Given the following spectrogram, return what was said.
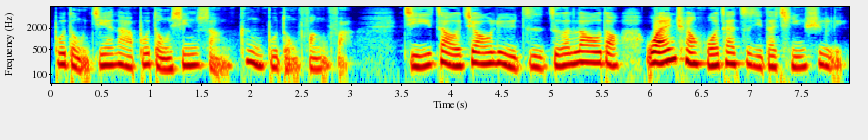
不懂接纳，不懂欣赏，更不懂方法。急躁、焦虑、指责、唠叨，完全活在自己的情绪里，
